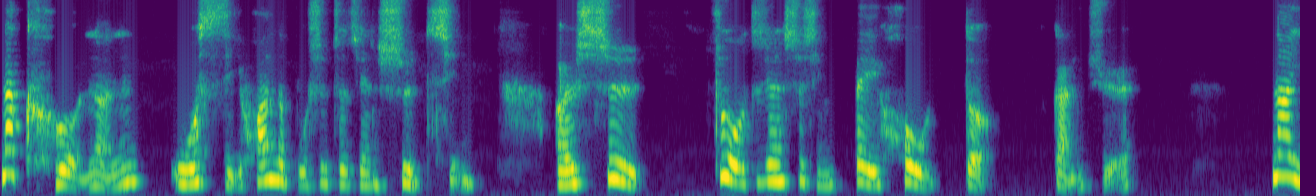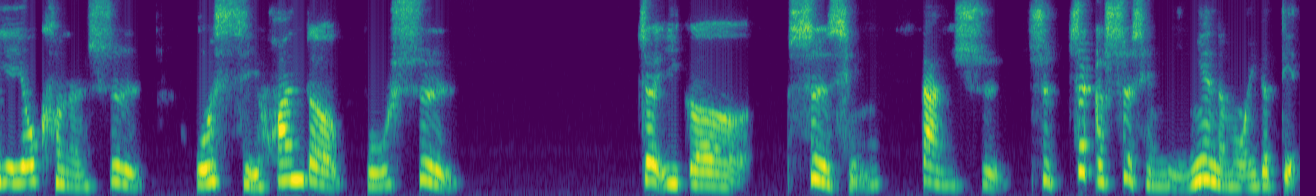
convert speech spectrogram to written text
那可能我喜欢的不是这件事情，而是做这件事情背后的感觉。那也有可能是我喜欢的不是。这一个事情，但是是这个事情里面的某一个点，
